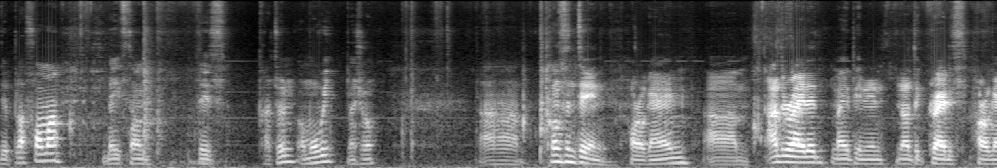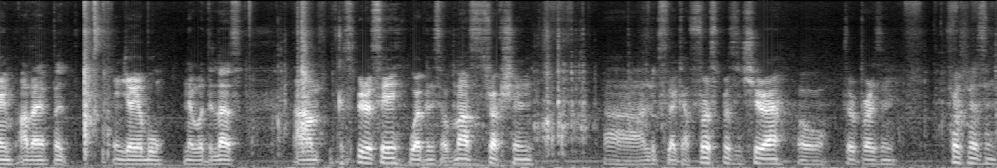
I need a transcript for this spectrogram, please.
the platformer based on this cartoon or movie, not sure. Uh, Constantine, horror game. Um, underrated, my opinion. Not the greatest horror game ever, but enjoyable nevertheless. Um, conspiracy, weapons of mass destruction. Uh, looks like a first person shooter or third person first person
